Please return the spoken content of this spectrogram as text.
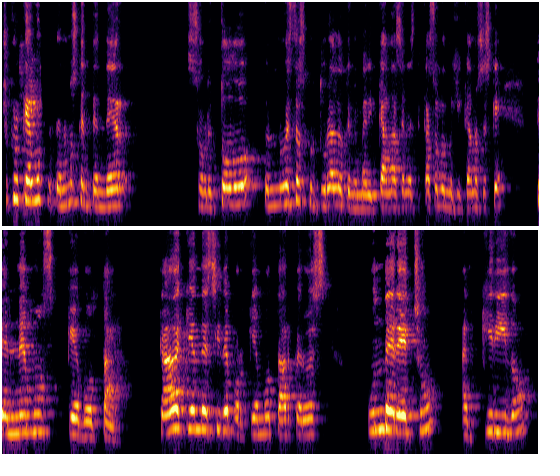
Yo creo que algo que tenemos que entender, sobre todo en nuestras culturas latinoamericanas, en este caso los mexicanos, es que tenemos que votar. Cada quien decide por quién votar, pero es un derecho adquirido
